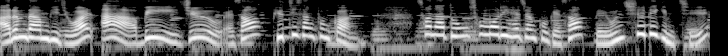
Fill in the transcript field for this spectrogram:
아름다운 비주얼 아비주에서 뷰티 상품권. 선화동 소머리 해장국에서 매운 실비김치.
